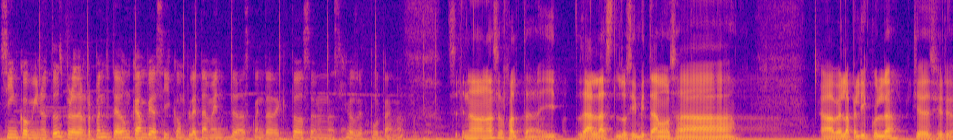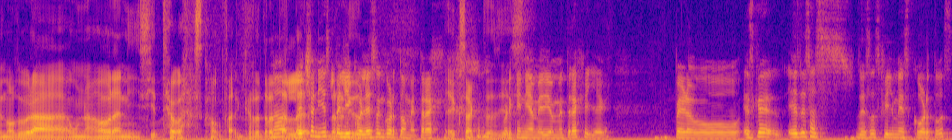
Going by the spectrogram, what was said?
cinco minutos, pero de repente te da un cambio así completamente, te das cuenta de que todos son unos hijos de puta, ¿no? Sí, no, no hace falta. Y, o sea, las, los invitamos a, a ver la película. Quiero decir, no dura una hora ni siete horas como para que retratarla. No, de hecho, ni es película, es un cortometraje. Exacto, así Porque ni a mediometraje llega. Pero es que es de esas de esos filmes cortos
